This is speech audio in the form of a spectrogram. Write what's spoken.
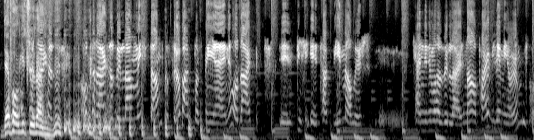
Defol git O kadar, şuradan. hazır, o kadar hazırlanmışsam kusura bakmasın yani. O da artık e, bir e, takviyemi alır. E, kendini mi hazırlar ne yapar bilemiyorum. O,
